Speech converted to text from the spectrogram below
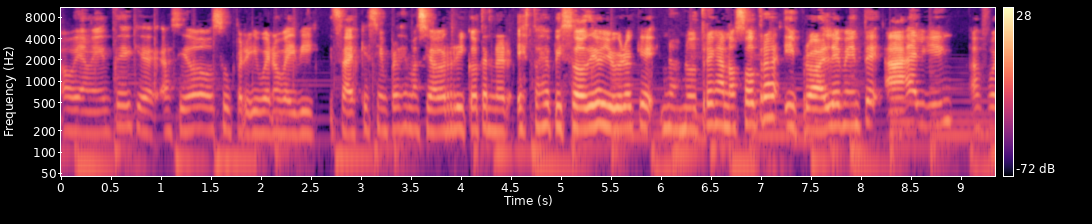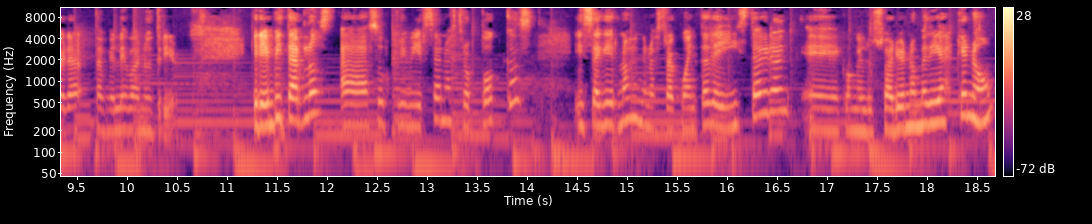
obviamente, que ha sido súper, y bueno, baby, sabes que siempre es demasiado rico tener estos episodios, yo creo que nos nutren a nosotras y probablemente a alguien afuera también les va a nutrir. Quería invitarlos a suscribirse a nuestro podcast y seguirnos en nuestra cuenta de Instagram eh, con el usuario No Me Digas Que No.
